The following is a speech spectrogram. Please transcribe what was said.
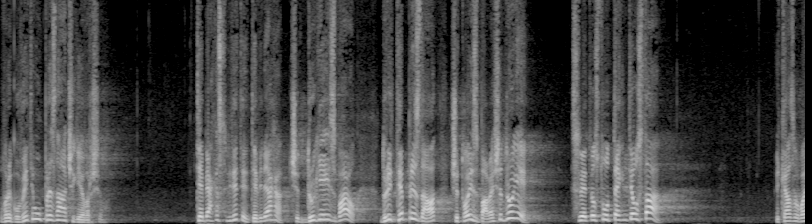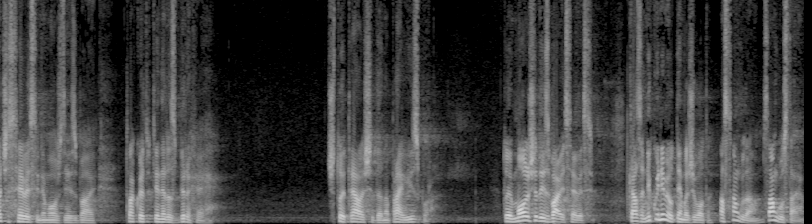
враговете му признават, че ги е вършил. Те бяха свидетели, те видяха, че други е избавил. Дори те признават, че той избавяше други. Свидетелство от техните уста. И казва обаче себе си не може да избави. Това, което те не разбираха е, че той трябваше да направи избор. Той можеше да избави себе си. Каза, никой не ми отнема живота. Аз сам го давам, сам го оставям.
